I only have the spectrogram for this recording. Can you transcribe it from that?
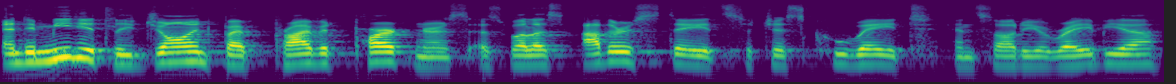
and immediately joined by private partners as well as other states such as Kuwait and Saudi Arabia,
